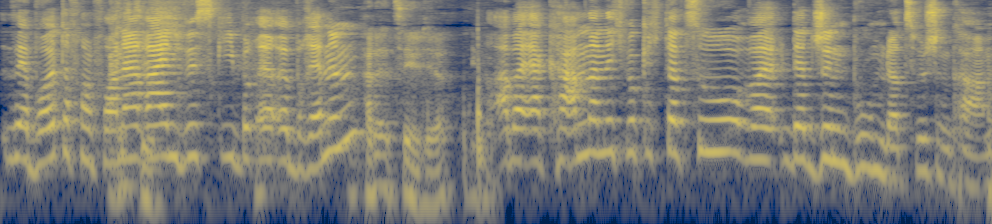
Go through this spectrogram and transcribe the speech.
er wollte von vornherein Whisky äh, brennen, hat er erzählt, ja. aber er kam dann nicht wirklich dazu, weil der Gin-Boom dazwischen kam.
